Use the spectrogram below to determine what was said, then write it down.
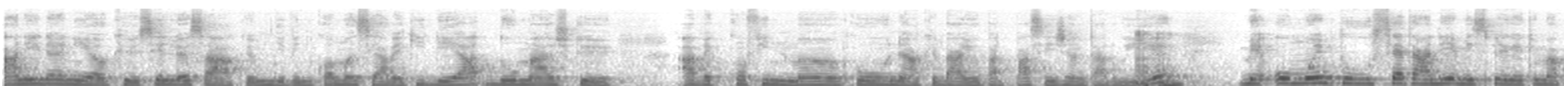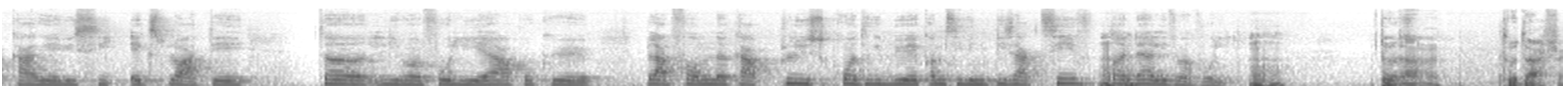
ane danyer ke se le sa ke m devin komanse avèk idea, domaj ke avèk konfinman, korona, ke ba yo pat pase jan tadouye, mm -hmm. men o mwen pou set ane m espere ke m ap ka reyusi eksploate tan livan folia pou ke platform nan ka plus kontribuye kom si vin pis aktiv mm-hmm. pandan mm -hmm. livan folia. Mm -hmm. Tout avè. À fait,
